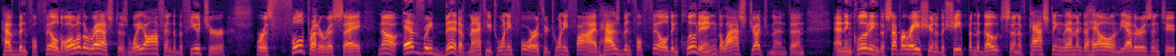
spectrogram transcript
have been fulfilled. All of the rest is way off into the future. Whereas full preterists say, no, every bit of Matthew 24 through 25 has been fulfilled, including the last judgment and, and including the separation of the sheep and the goats and of casting them into hell and the others into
